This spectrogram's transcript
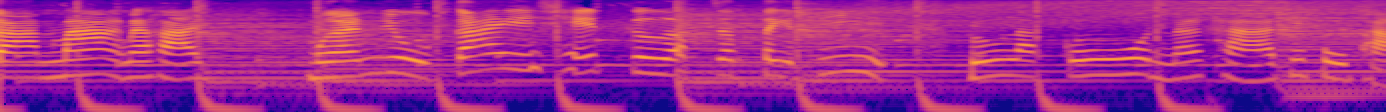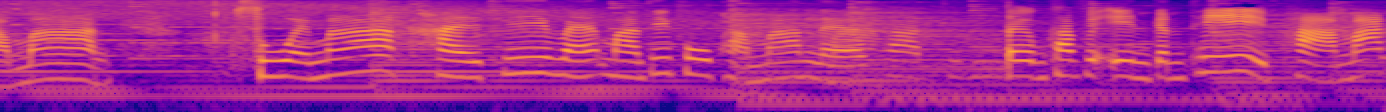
การมากนะคะ เหมือนอยู่ใกล้ชิดเกือบจะติดที่บลูลากูนนะคะ ที่ภูผาม่าน สวยมากใครที่แวะมาที่ภูผาม่านแล้วพลาดที่นี่เติมคาเฟอีนกันที่ผาม่าน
